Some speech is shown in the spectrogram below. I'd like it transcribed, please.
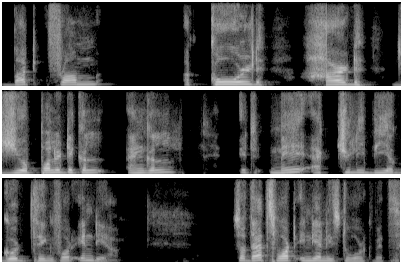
But from a cold, hard geopolitical angle, it may actually be a good thing for India. So that's what India needs to work with.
